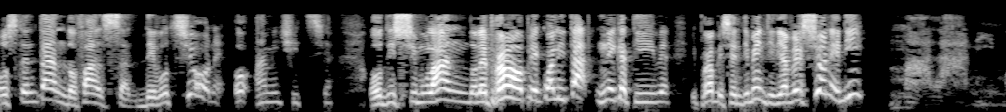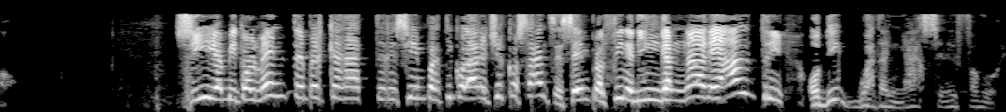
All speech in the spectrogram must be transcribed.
ostentando falsa devozione o amicizia, o dissimulando le proprie qualità negative, i propri sentimenti di avversione e di malanimo. Sia abitualmente per carattere, sia in particolari circostanze, sempre al fine di ingannare altri o di guadagnarsene il favore.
